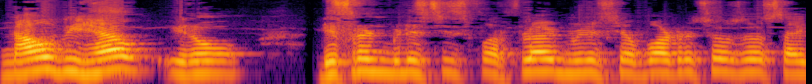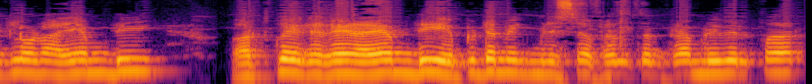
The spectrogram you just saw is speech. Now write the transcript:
Now we have, you know, different ministries for flood, Ministry of Water Resources, Cyclone, IMD, earthquake again, IMD, Epidemic, Ministry of Health and Family Welfare,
